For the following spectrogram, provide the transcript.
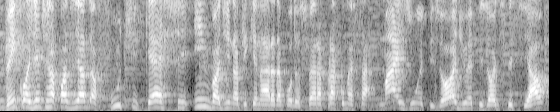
Vem com a gente, rapaziada, Footcast invadindo a pequena área da Podosfera para começar mais um episódio, um episódio especial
